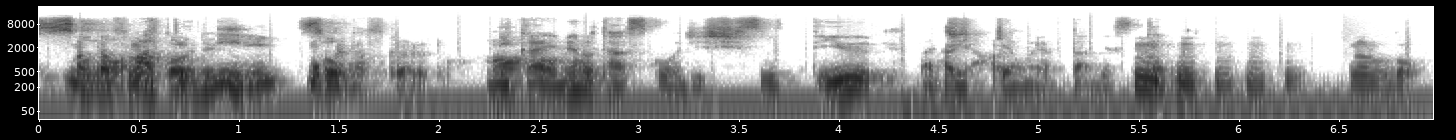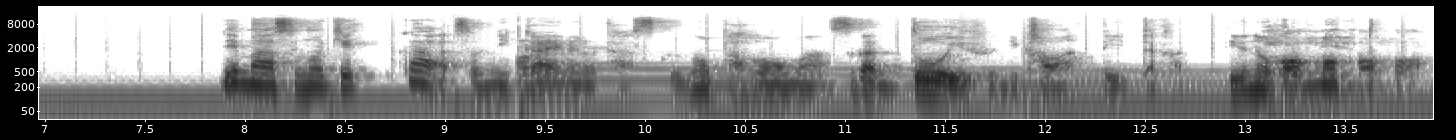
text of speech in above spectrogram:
その後にそう一回タスクやると。2回目のタタスクを実施するっていう、まあ、実験をやったんですスって。なるほど。で、まあその結果、その2回目のタスクのパフォーマンスがどういうふうに変わっていったかっていうのをこう見ると。は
